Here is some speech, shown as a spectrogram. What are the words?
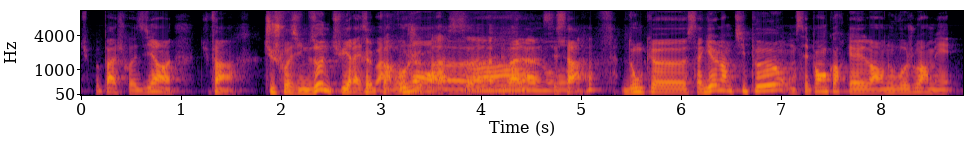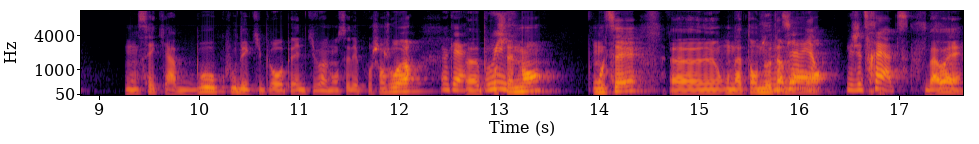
tu peux pas choisir. tu- Enfin, tu choisis une zone, tu y restes. Par où je passe, euh, Ah. voilà, c'est ça. Donc euh, ça gueule un petit peu. On ne sait pas encore quel est leur nouveau joueur, mais on sait qu'il y a beaucoup d'équipes européennes qui vont annoncer des prochains joueurs euh, oui, prochainement. On le sait. Euh, on attend je ne dis notamment. rien, mais j'ai très hâte. Bah ouais,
